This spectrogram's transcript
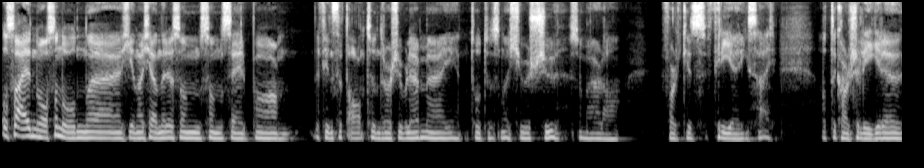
Og så er det nå også noen eh, kinakjennere som, som ser på Det finnes et annet 100-årsjubileum eh, i 2027, som er da folkets frigjøringshær. At det kanskje ligger eh,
